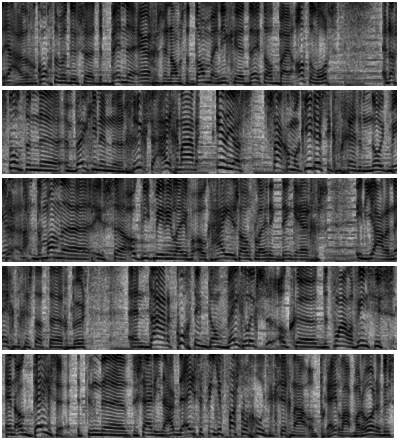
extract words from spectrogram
ja, dan kochten we dus de bende ergens in Amsterdam. En ik deed dat bij Attelos. En daar stond een, een beetje een Griekse eigenaar, Ilias Sakomakides. Ik vergeet hem nooit meer. De man is ook niet meer in leven. Ook hij is overleden. Ik denk ergens in de jaren negentig is dat gebeurd. En daar kocht ik dan wekelijks ook uh, de 12 inches en ook deze. Toen, uh, toen zei hij, nou deze vind je vast wel goed. Ik zeg, nou oké, laat maar horen. Dus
